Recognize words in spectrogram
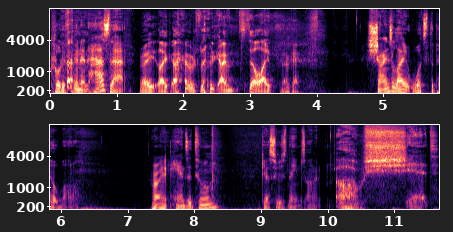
co-defendant has that. right? Like I was, I'm still like, okay, Shines a light, what's the pill bottle? right. Hands it to him. Guess whose name's on it? Oh shit!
